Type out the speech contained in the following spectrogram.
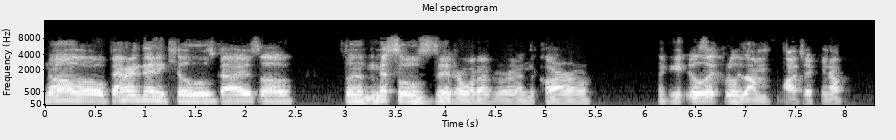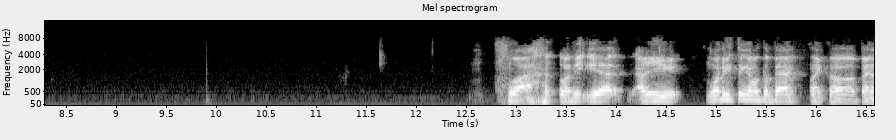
"No, Batman didn't kill those guys. Uh, the missiles did, or whatever, in the car." Like it was like really dumb logic, you know. What? What do you? Yeah, are you? What do you think about the Ben like uh Ben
